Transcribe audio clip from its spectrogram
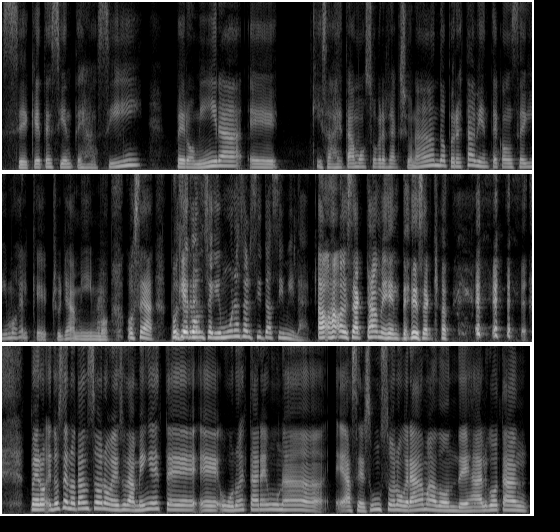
sé que te sientes así, pero mira, eh, quizás estamos sobre reaccionando, pero está bien, te conseguimos el ketchup ya mismo. O sea, porque conseguimos una salsita similar. Ah, exactamente, exactamente. pero entonces no tan solo eso, también este, eh, uno estar en una, eh, hacerse un sonograma donde es algo tan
